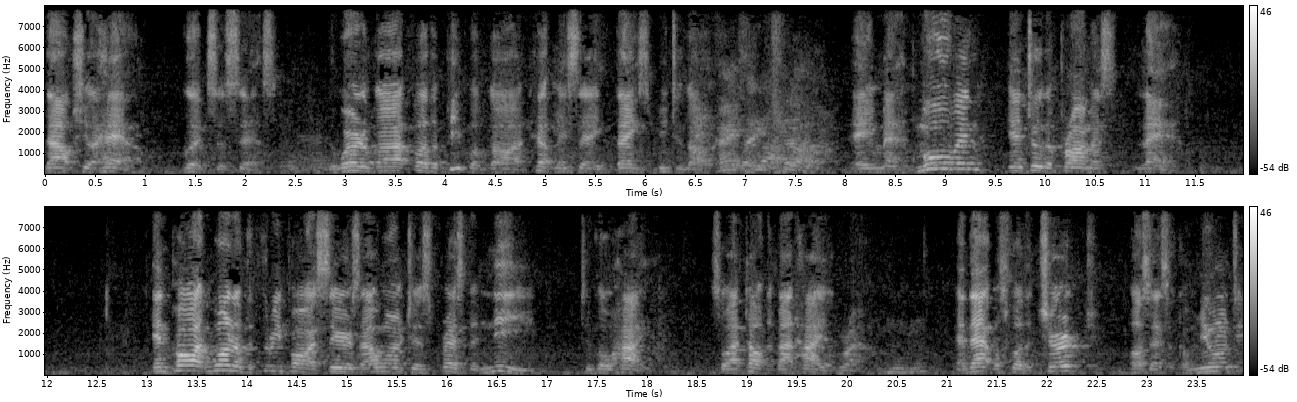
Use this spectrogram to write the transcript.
thou shalt have good success. The word of God for the people of God. Help me say thanks be to God. Amen. Moving into the promised land. In part one of the three-part series, I wanted to express the need to go higher. So I talked about higher ground. And that was for the church, us as a community,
